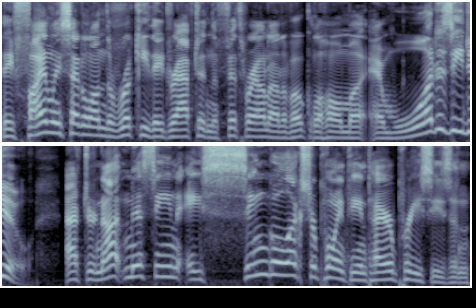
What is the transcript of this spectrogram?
They finally settle on the rookie they drafted in the fifth round out of Oklahoma. And what does he do? After not missing a single extra point the entire preseason,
